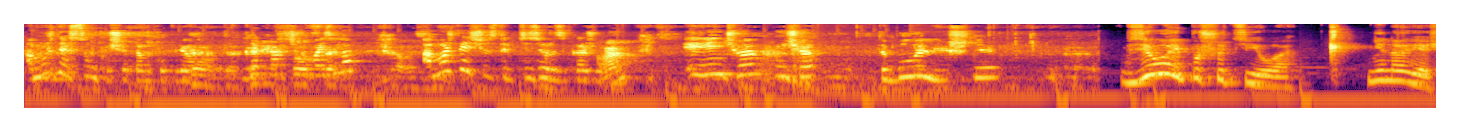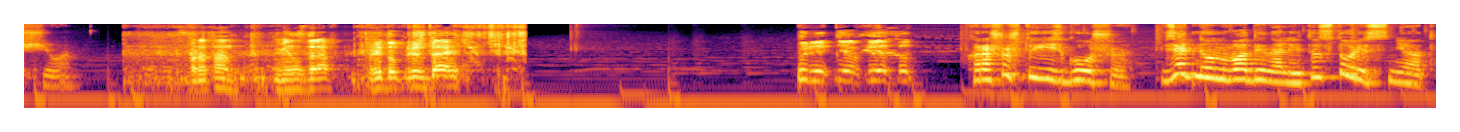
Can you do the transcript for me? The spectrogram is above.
А можно я сумку еще там куплю? да, да, Я карточку пожалуйста. возьму? А можно я еще стриптизер закажу? А? Э, ничего, ничего. Это было лишнее. Взяла и пошутила. Ненавязчиво. Братан, Минздрав предупреждает. Курить не вредно. Хорошо, что есть Гоша. Взять на он воды налит, и сторис снят.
